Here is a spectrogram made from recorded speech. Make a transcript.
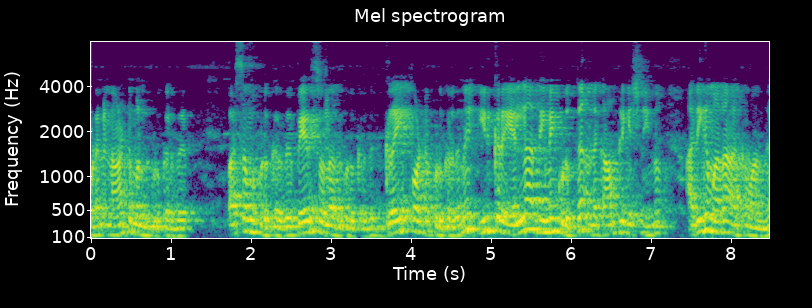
உடனே நாட்டு மருந்து கொடுக்கறது வசம்பு கொடுக்கறது பேர் சொல்லாது கொடுக்கறது கிரைப் வாட்டர் கொடுக்கறதுன்னு இருக்கிற எல்லாத்தையுமே கொடுத்து அந்த காம்ப்ளிகேஷன் இன்னும் அதிகமாக தான் ஆக்குவாங்க.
